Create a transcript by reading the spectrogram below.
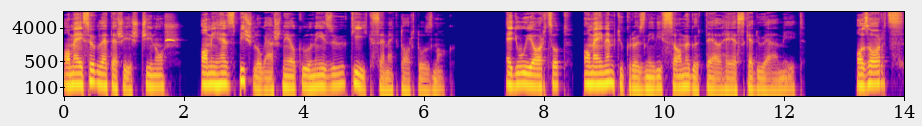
amely szögletes és csinos, amihez pislogás nélkül néző kék szemek tartoznak. Egy új arcot, amely nem tükrözni vissza a mögötte elhelyezkedő elmét. Az arc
